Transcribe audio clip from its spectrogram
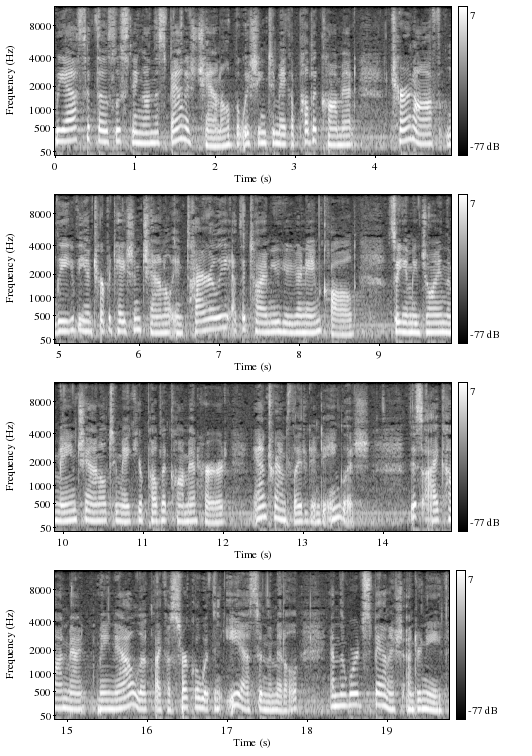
We ask that those listening on the Spanish channel but wishing to make a public comment turn off leave the interpretation channel entirely at the time you hear your name called so you may join the main channel to make your public comment heard and translated into English. This icon may, may, now look like a circle with an ES in the middle and the word Spanish underneath.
